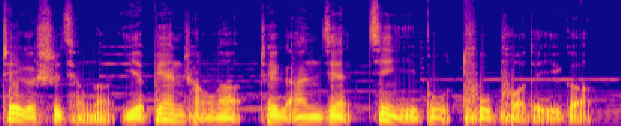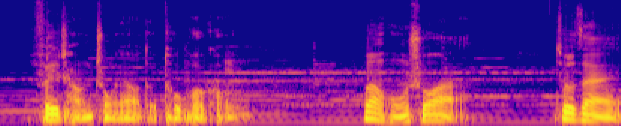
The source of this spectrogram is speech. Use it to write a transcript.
这个事情呢，也变成了这个案件进一步突破的一个非常重要的突破口。嗯万红说啊，就在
